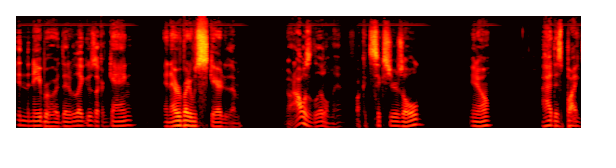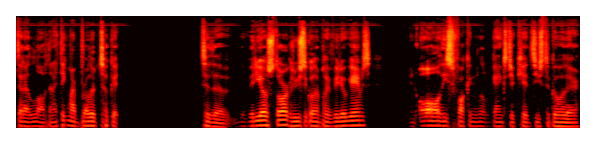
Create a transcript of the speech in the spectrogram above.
in the neighborhood that it was like it was like a gang, and everybody was scared of them. You know, I was little man, fucking six years old. You know, I had this bike that I loved, and I think my brother took it to the the video store because we used to go there and play video games and all these fucking little gangster kids used to go there.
